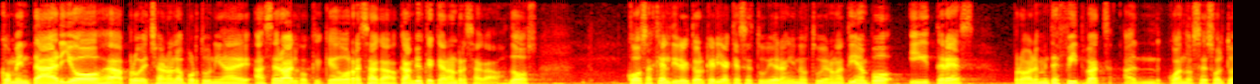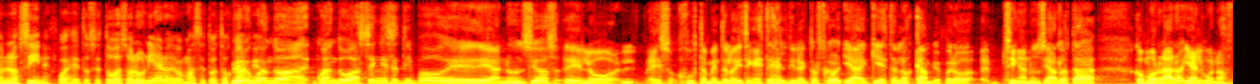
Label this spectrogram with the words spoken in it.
comentarios, aprovecharon la oportunidad de hacer algo que quedó rezagado. Cambios que quedaron rezagados. Dos, cosas que el director quería que se estuvieran y no estuvieron a tiempo. Y tres, probablemente feedbacks ah, cuando se soltó en los cines. Pues entonces todo eso lo unieron y vamos a hacer todos estos Pero cambios. cuando, cuando hacen ese tipo de, de anuncios, eh, lo, eso, justamente lo dicen, este es el director's cut y aquí están los cambios, pero eh, sin anunciarlo está como raro y algunos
